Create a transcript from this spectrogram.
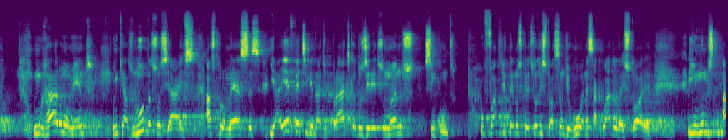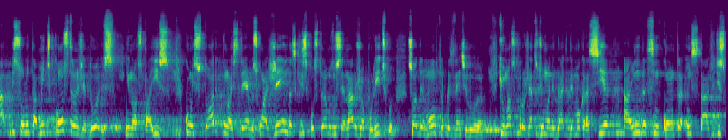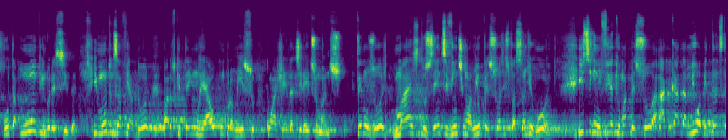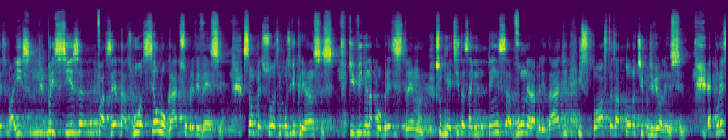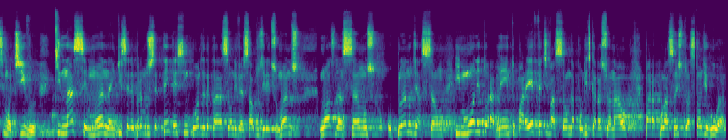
um raro momento em que as lutas sociais, as promessas e a efetividade prática dos direitos humanos se encontram. O fato de termos pessoas em situação de rua nessa quadra da história, e em números absolutamente constrangedores em nosso país, com o histórico que nós temos, com agendas que disputamos no cenário geopolítico, só demonstra, presidente Lula, que o nosso projeto de humanidade e democracia ainda se encontra em estágio de disputa muito endurecida e muito desafiador para os que têm um real compromisso com a agenda de direitos humanos. Temos hoje mais de 221 mil pessoas em situação de rua. Isso significa que uma pessoa a cada mil habitantes desse país precisa fazer das ruas seu lugar de sobrevivência. São pessoas, inclusive crianças, que vivem na pobreza extrema, submetidas a intensa vulnerabilidade, expostas a todo tipo de violência. É por esse motivo que, na semana em que celebramos os 75 anos da Declaração Universal dos Direitos Humanos, nós lançamos o plano de ação e monitoramento para a efetivação da política nacional para a população em situação de rua.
